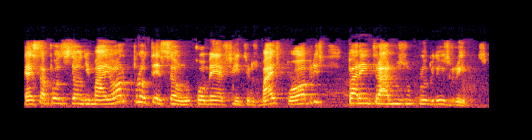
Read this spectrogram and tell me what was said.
essa posição de maior proteção no comércio entre os mais pobres, para entrarmos no clube dos ricos.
